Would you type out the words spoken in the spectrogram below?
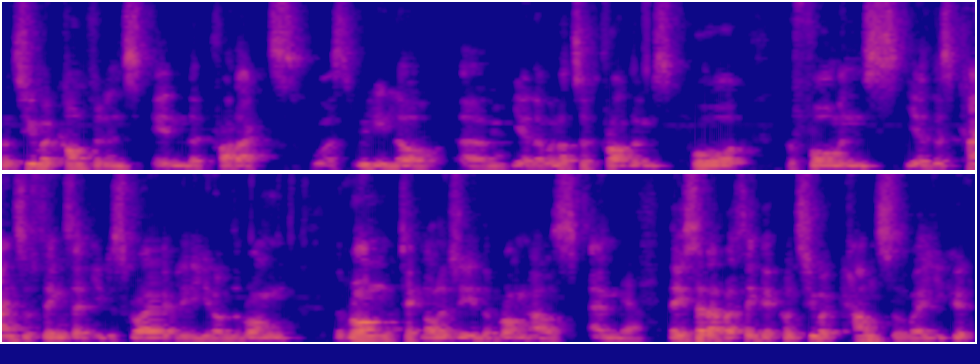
consumer confidence in the products was really low. Um, yeah. yeah, there were lots of problems, poor performance. You know, there's kinds of things that you described. You know, the wrong the wrong technology in the wrong house and yeah. they set up i think a consumer council where you could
